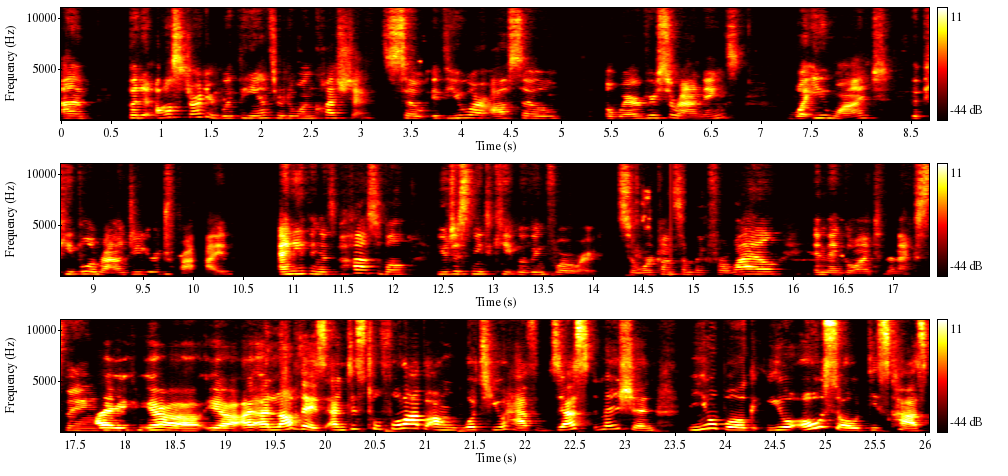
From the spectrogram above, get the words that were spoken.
Um, but it all started with the answer to one question. So if you are also aware of your surroundings, what you want, the people around you, your tribe, anything is possible. You just need to keep moving forward. So work on something for a while and then go on to the next thing. I yeah, yeah. I, I love this. And just to follow up on what you have just mentioned, in your book, you also discussed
